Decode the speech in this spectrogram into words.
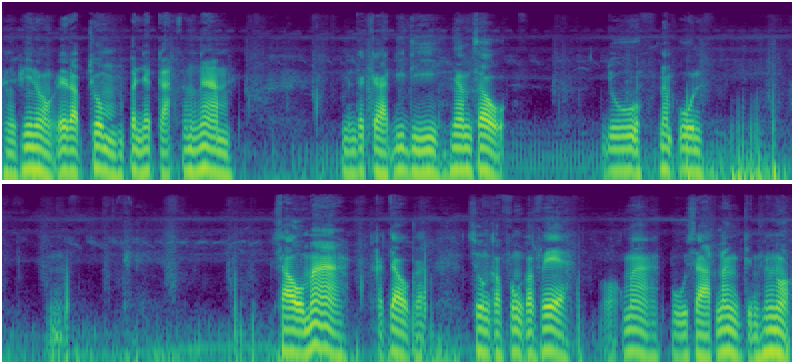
ให้พี่น้องได้รับชมบรรยากาศงามๆบรรยากาศดีๆยามเศร้าอยู่น้ำอูนเศร้ามาข้าเจ้าก็ส่งกาแฟงกาแฟออกมาปูสาดนั่งกินข้างนอก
